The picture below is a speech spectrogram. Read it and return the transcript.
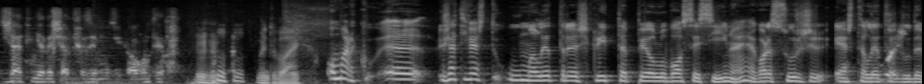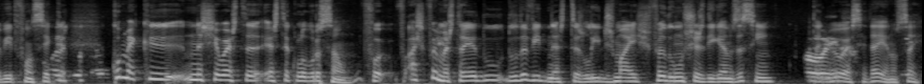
já tinha deixado de fazer música há algum tempo. Uhum. Muito bem. Ô oh Marco, uh, já tiveste uma letra escrita pelo Bossessi, não é? Agora surge esta letra pois, do David Fonseca. Pois, Como é que nasceu esta, esta colaboração? Foi, acho que foi uma estreia do, do David, nestas leads mais fadunchas, digamos assim. Foi. Tenho eu essa ideia, não sei.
